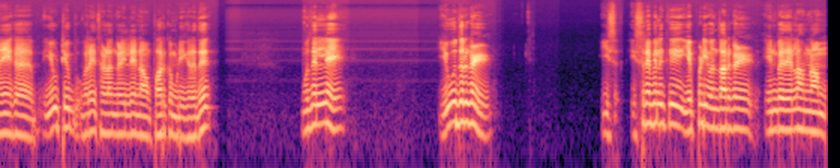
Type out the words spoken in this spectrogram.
அநேக யூடியூப் வலைத்தளங்களிலே நாம் பார்க்க முடிகிறது. முதல்ல யூதர்கள் இஸ் இஸ்ரேலுக்கு எப்படி வந்தார்கள் என்பதையெல்லாம் நாம்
